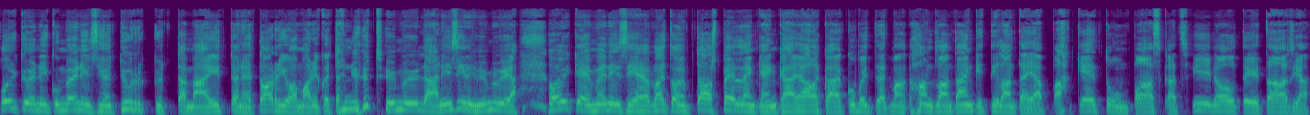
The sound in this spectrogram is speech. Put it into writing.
oikein niin kuin menin siihen tyrkkyttämään itteni tarjoamaan, niin kuin, että nyt hymyillään, isin hymyjä. Oikein menin siihen, laitoin taas pellenkenkää jalkaa ja kuvittelin, että mä handlaan tämänkin tilanteen ja ketun paskat, siinä oltiin taas ja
